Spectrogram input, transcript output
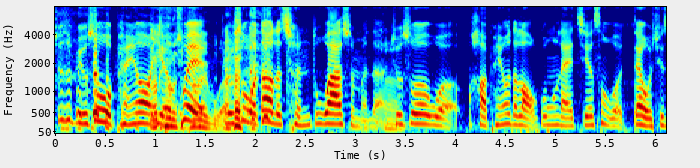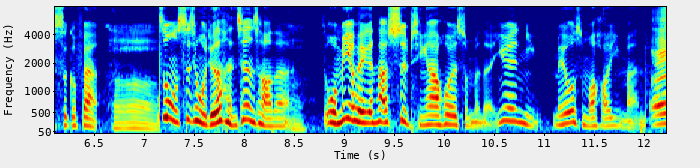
就是比如说我朋友 也会，比如说我到了成都啊什么的，嗯就说我好朋友的老公来接送我，带我去吃个饭，啊，这种事情我觉得很正常的嗯。我们也会跟他视频啊或者什么的，因为你没有什么好隐瞒的。哎，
